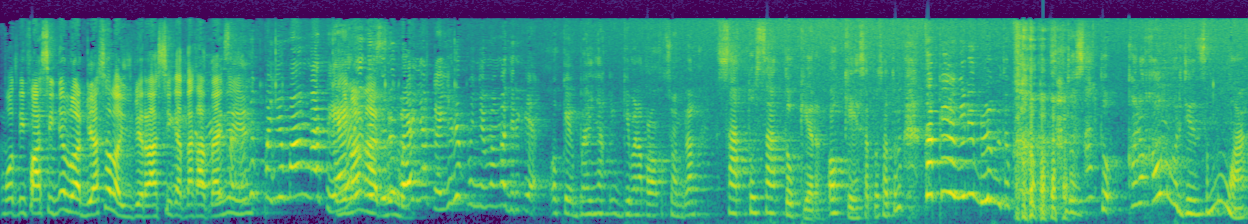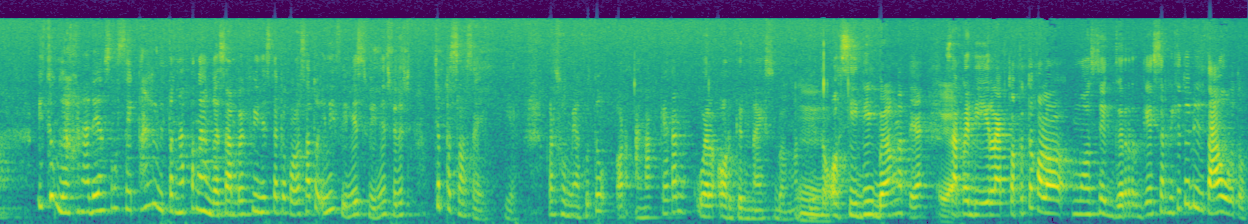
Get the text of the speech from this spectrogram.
motivasinya luar biasa loh inspirasi kata-katanya ya. Itu penyemangat ya. Penyemangat, Ini, banyak kayak jadi penyemangat jadi kayak oke banyak gimana kalau aku cuma bilang satu-satu kir. Oke, satu-satu. Tapi yang ini belum itu. Satu-satu. Kalau kamu ngerjain semua, itu nggak akan ada yang selesai paling di tengah-tengah nggak sampai finish tapi kalau satu ini finish finish finish cepet selesai ya karena suami aku tuh orang anaknya kan well organized banget Hmm. gitu OCD banget ya Iya. sampai di laptop itu kalau mau ger geser dikit tuh dia tahu tuh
